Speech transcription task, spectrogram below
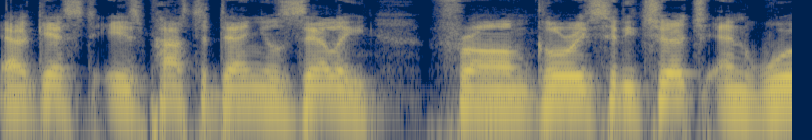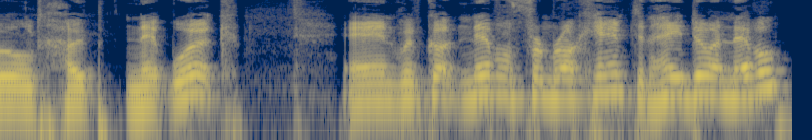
Our guest is Pastor Daniel Zelli from Glory City Church and World Hope Network. And we've got Neville from Rockhampton. How you doing, Neville?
